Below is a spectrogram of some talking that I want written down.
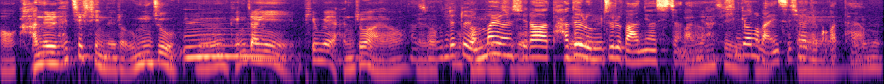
어, 어, 간을 해칠 수 있는 이런 음주는 음. 굉장히 피부에 안 좋아요. 맞아요. 근데 또. 연말연시라 다들 네. 음주를 많이 하시잖아요. 많이 하시죠. 신경을 많이 쓰셔야 될 네, 것 같아요. 왜냐면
